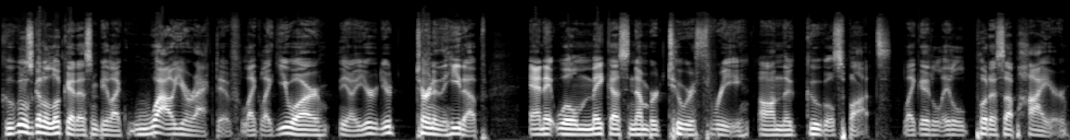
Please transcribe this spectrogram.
Google's going to look at us and be like, "Wow, you're active. Like like you are, you know, you're you're turning the heat up." And it will make us number 2 or 3 on the Google spots. Like it'll it'll put us up higher.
